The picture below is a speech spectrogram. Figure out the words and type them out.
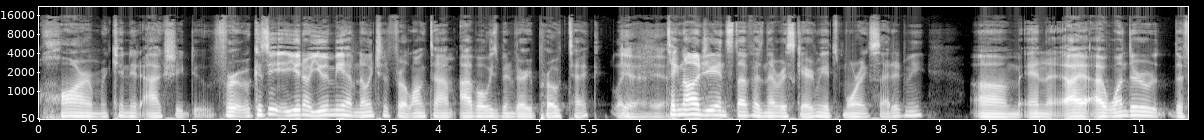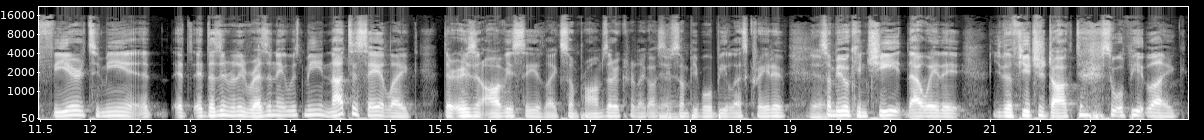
harm can it actually do for because you know you and me have known each other for a long time. I've always been very pro tech. Like yeah yeah technology and stuff has never scared me. It's more excited me. Um, and I, I wonder the fear to me, it, it, it doesn't really resonate with me. Not to say like there isn't obviously like some problems that occur. Like obviously Yeah. some people will be less creative. yeah Some people can cheat. That way they, the future doctors will be like,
